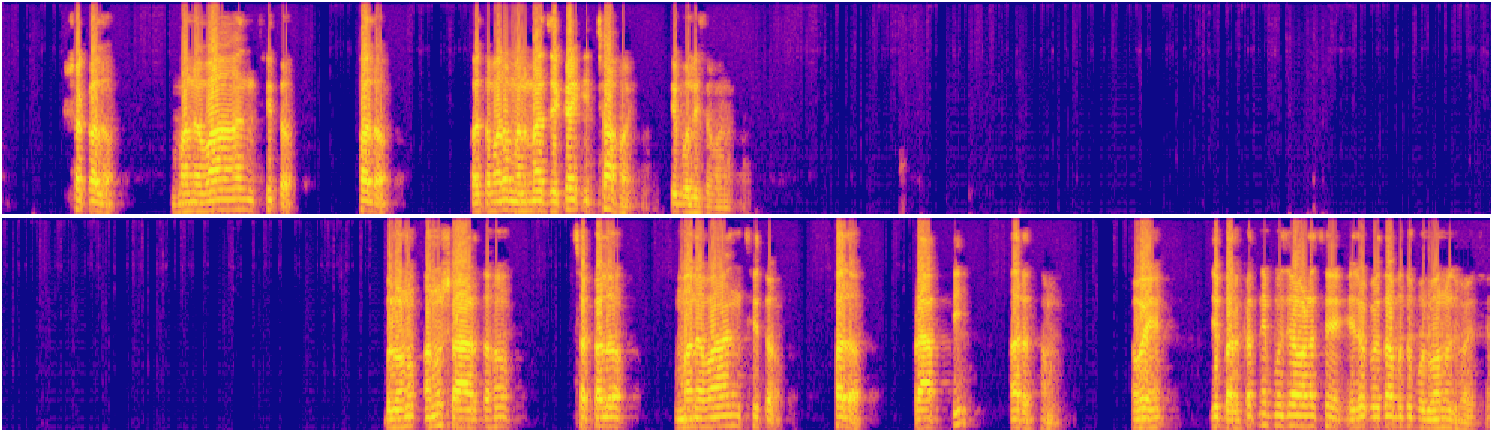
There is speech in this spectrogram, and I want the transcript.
શકલ. મનવાંછિત ફલ. હવે તમારા મનમાં જે કઈ ઈચ્છા હોય, તે બોલી જવાનું. બોલવાનું, અનુસારત સકલ મનવાંછિત ફલ. પ્રાપ્તિ અર્થમ. હવે જે બરકતની પૂજા વાળા છે, એ લોકો આ બધું બોલવાનું જ હોય છે.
